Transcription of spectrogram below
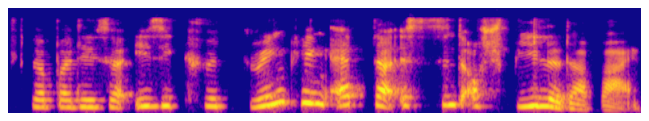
ich glaube bei dieser Easy Quit Drinking App, da ist, sind auch Spiele dabei.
